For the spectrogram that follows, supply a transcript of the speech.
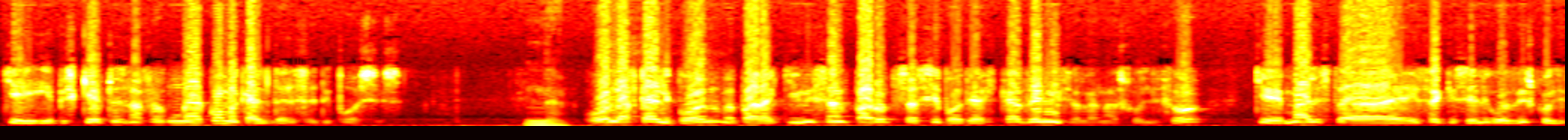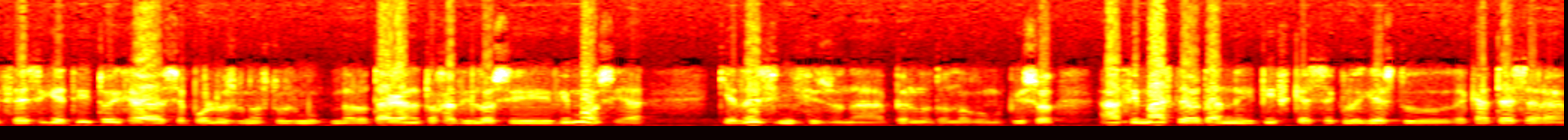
και οι επισκέπτες να φεύγουν με ακόμα καλύτερες εντυπώσεις. Ναι. Όλα αυτά λοιπόν με παρακίνησαν παρότι σας είπα ότι αρχικά δεν ήθελα να ασχοληθώ και μάλιστα ήρθα και σε λίγο δύσκολη θέση γιατί το είχα σε πολλούς γνωστούς μου που με ρωτάγανε, το είχα δηλώσει δημόσια και δεν συνηθίζω να παίρνω τον λόγο μου πίσω. Αν θυμάστε όταν ιτήθηκα στις εκλογές του 2014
